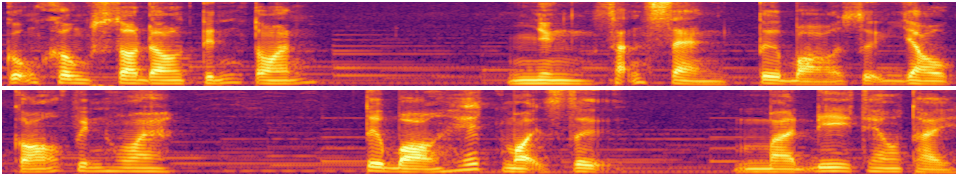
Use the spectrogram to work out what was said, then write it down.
cũng không so đo tính toán, nhưng sẵn sàng từ bỏ sự giàu có vinh hoa, từ bỏ hết mọi sự mà đi theo Thầy.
